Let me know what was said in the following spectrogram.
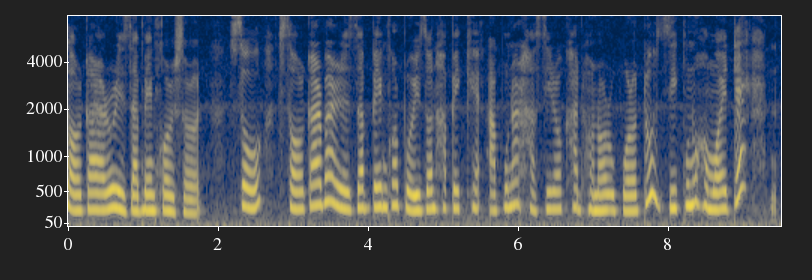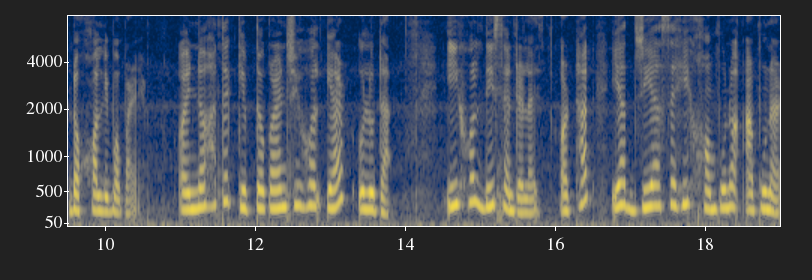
চৰকাৰ আৰু ৰিজাৰ্ভ বেংকৰ ওচৰত। চ' চৰকাৰ বা ৰিজাৰ্ভ বেংকৰ প্ৰয়োজন সাপেক্ষে আপোনাৰ সাঁচি ৰখা ধনৰ ওপৰতো যিকোনো সময়তে দখল দিব পাৰে। অন্যহাতে ক্ৰিপ্ট' কাৰেঞ্চি হ'ল ইয়াৰ ওলোটা। ই হ'ল ডিচেণ্ট্ৰেলাইজ অৰ্থাৎ ইয়াত যি আছে সি সম্পূৰ্ণ আপোনাৰ।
